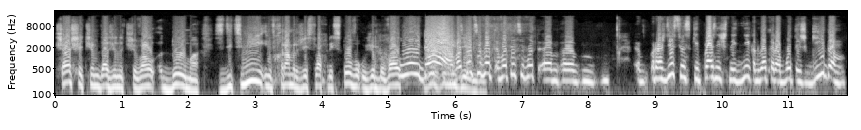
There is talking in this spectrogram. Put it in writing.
чаще, чем даже ночевал дома с детьми. И в храм Рождества Христова уже бывал Ой, да, вот эти вот, вот эти вот эм, эм, рождественские праздничные дни, когда ты работаешь гидом,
